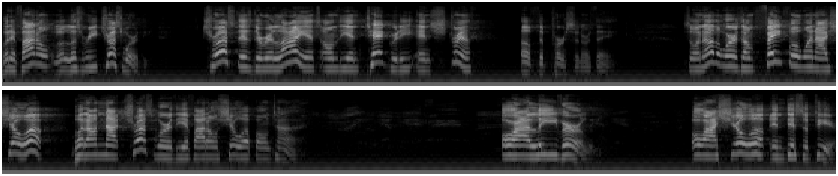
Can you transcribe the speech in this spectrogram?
But if I don't, let's read trustworthy. Trust is the reliance on the integrity and strength of the person or thing. So, in other words, I'm faithful when I show up, but I'm not trustworthy if I don't show up on time. Or I leave early. Or I show up and disappear.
